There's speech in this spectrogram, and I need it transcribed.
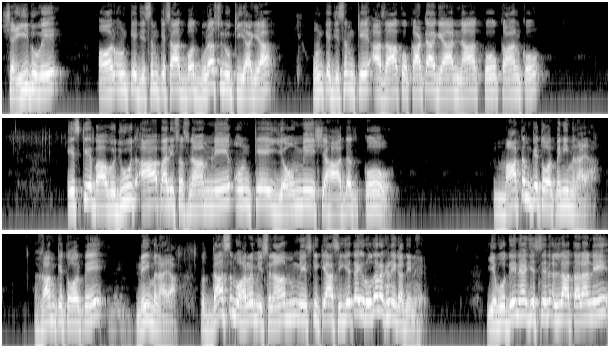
شہید ہوئے۔ اور ان کے جسم کے ساتھ بہت برا سلوک کیا گیا۔ ان کے جسم کے اعضاء کو کاٹا گیا، ناک کو، کان کو۔ اس کے باوجود آپ علیہ السلام نے ان کے یوم شہادت کو ماتم کے طور پہ نہیں منایا، غم کے طور پہ نہیں منایا۔ تو دس محرم اسلام میں اس کی کیا سیت ہے؟ یہ روزہ رکھنے کا دن ہے۔ یہ وہ دن ہے جس دن اللہ تعالیٰ نے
